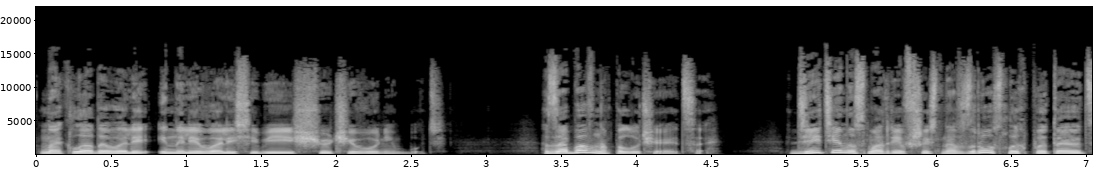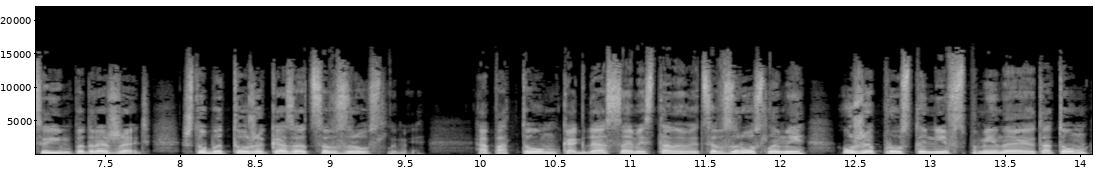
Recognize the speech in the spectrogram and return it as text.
накладывали и наливали себе еще чего-нибудь. Забавно получается. Дети, насмотревшись на взрослых, пытаются им подражать, чтобы тоже казаться взрослыми. А потом, когда сами становятся взрослыми, уже просто не вспоминают о том,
